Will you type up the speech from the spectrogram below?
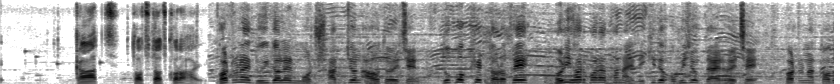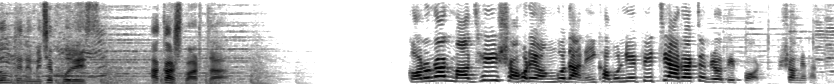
কাঁচ তছনছ করা হয়। ঘটনায় দুই দলের মোট সাতজন আহত হয়েছেন। দুপক্ষের তরফে হরিহরপাড়া থানায় লিখিত অভিযোগ দায়ের হয়েছে। ঘটনা তদন্তে নেমেছে পুলিশ। আকাশ বার্তা। করোনার মাঝেই শহরে অঙ্গদান এই খবর নিয়ে ফিরছি আরও একটা বিরতির পর। সঙ্গে থাকুন।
